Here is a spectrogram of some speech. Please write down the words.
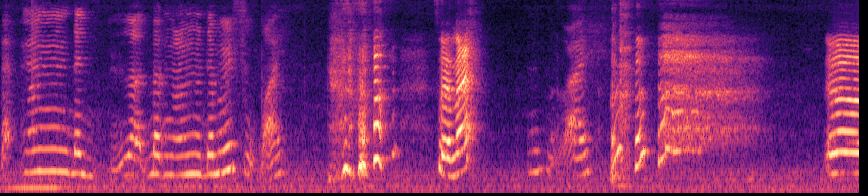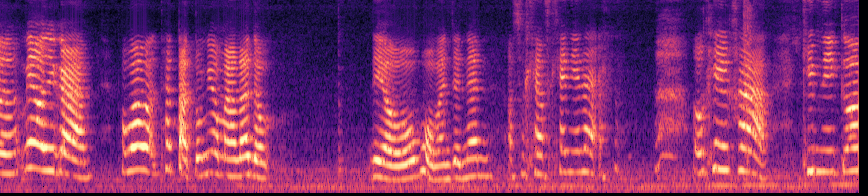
แบบนั้นจะแบบนั้นมันจะไม่สวยสวยไหมไม่สวย เออไม่เอาดีกว่า เพราะว่าถ้าตัดตรงนี้ออกมาแล้วเดี๋ยว เดี๋ยวผมมันจะแน่นเอาสักแค่แค่นี้แหละ โอเคค่ะ คลิปนี้ก็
